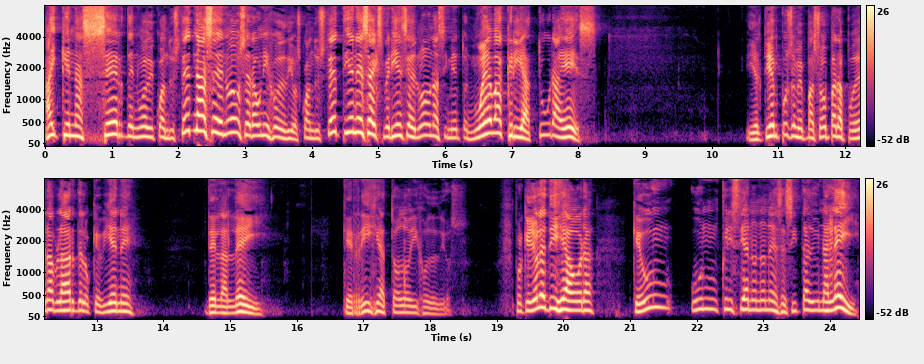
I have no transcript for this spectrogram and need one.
Hay que nacer de nuevo y cuando usted nace de nuevo será un hijo de Dios. Cuando usted tiene esa experiencia del nuevo nacimiento, nueva criatura es. Y el tiempo se me pasó para poder hablar de lo que viene de la ley que rige a todo hijo de Dios. Porque yo les dije ahora que un, un cristiano no necesita de una ley.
